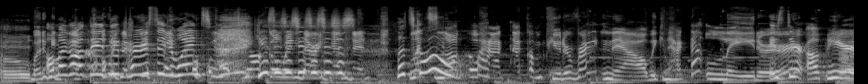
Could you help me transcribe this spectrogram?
Oh. Oh my god, the, Oh my the gosh, person okay, went. okay, let's Yes, go yes, in yes, yes, yes, yes. Let's Let's go. not go hack that computer right now. We can hack that later. Is there up here?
